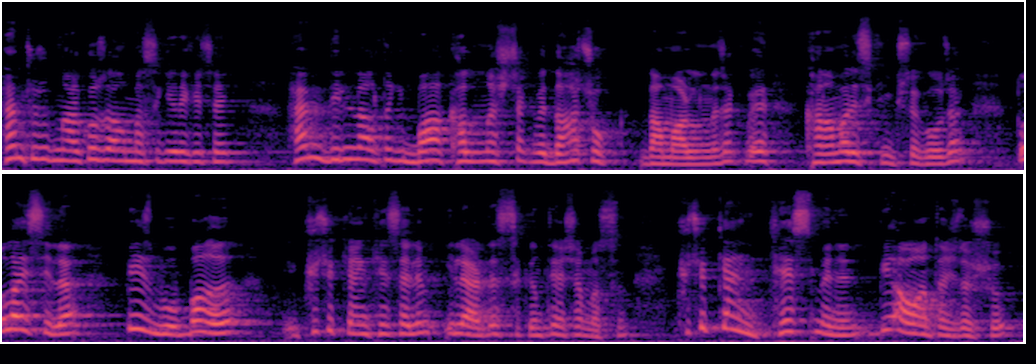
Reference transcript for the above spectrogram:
hem çocuk narkoz alması gerekecek hem dilin altındaki bağ kalınlaşacak ve daha çok damarlanacak ve kanama riski yüksek olacak. Dolayısıyla biz bu bağı küçükken keselim ileride sıkıntı yaşamasın. Küçükken kesmenin bir avantajı da şu.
